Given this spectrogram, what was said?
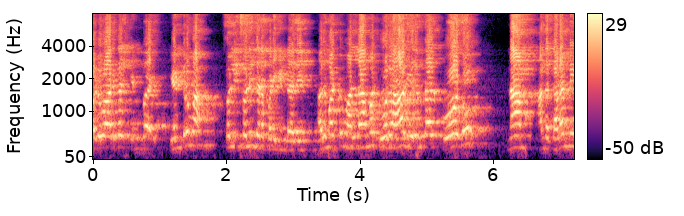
படுவார்கள் என்ப என்றும் சொல்லி சொல்லி தரப்படுகின்றது அது மட்டும் அல்லாமல் ஒரு ஆள் இருந்தால் போதும். நாம் அந்த கடமை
